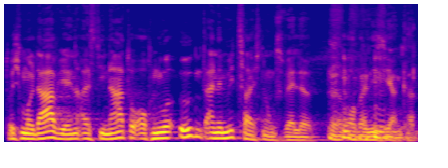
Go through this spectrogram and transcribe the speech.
durch Moldawien, als die NATO auch nur irgendeine Mitzeichnungswelle äh, organisieren kann.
